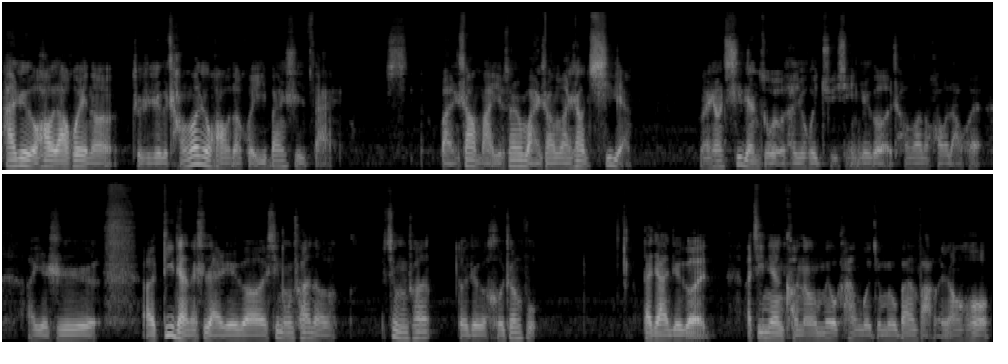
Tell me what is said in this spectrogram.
他这个花火大会呢，就是这个长冈这个花火大会，一般是在晚上吧，也算是晚上，晚上七点，晚上七点左右，他就会举行这个长冈的花火大会啊，也是呃，地点呢是在这个新农川的新农川的这个河川附。大家这个今年可能没有看过，就没有办法了。然后。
